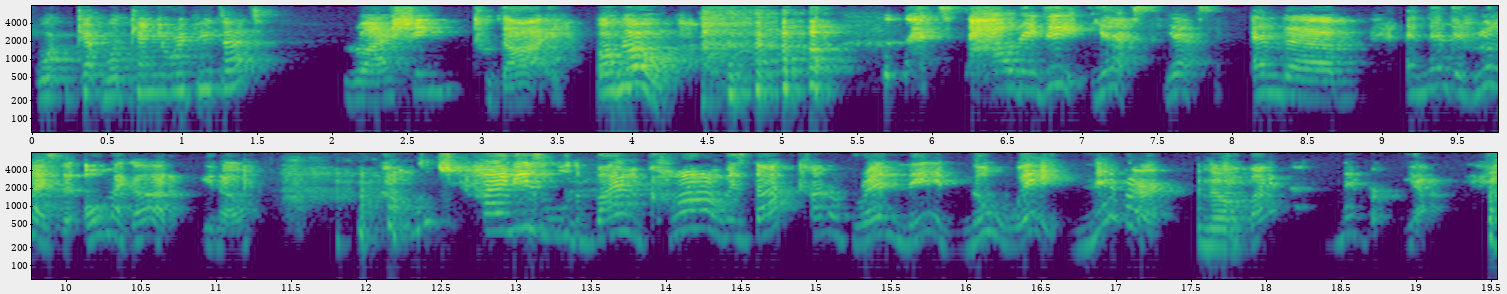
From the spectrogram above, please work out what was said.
What can what can you repeat that? Rushing to die. Oh no. That's how they did. Yes, yes. And um, and then they realized that oh my god, you know, which Chinese would buy a car with that kind of brand name? No way, never. no. Buy that, never. Yeah.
